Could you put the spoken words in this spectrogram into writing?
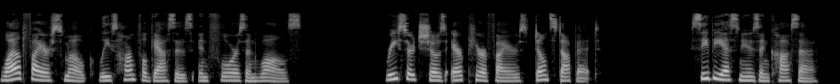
Wildfire smoke leaves harmful gases in floors and walls. Research shows air purifiers don't stop it. CBS News and CASA,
